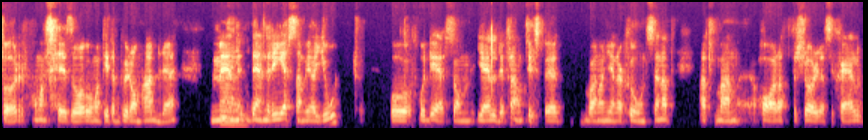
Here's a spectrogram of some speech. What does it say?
förr om man säger så, om man tittar på hur de hade det. Men Nej. den resan vi har gjort och, och det som gällde fram till för bara någon generation sedan, att, att man har att försörja sig själv,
